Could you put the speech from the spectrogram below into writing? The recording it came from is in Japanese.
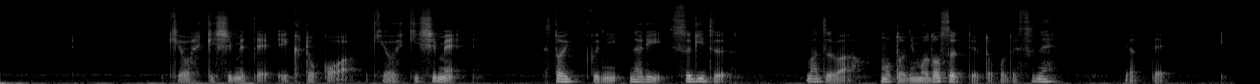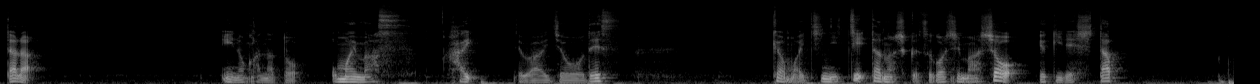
気を引き締めていくとこは気を引き締めストイックになりすぎずまずは元に戻すっていうとこですね。やっていったらいいのかなと思います。はい。では以上です。今日も一日楽しく過ごしましょう。ゆきでした。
